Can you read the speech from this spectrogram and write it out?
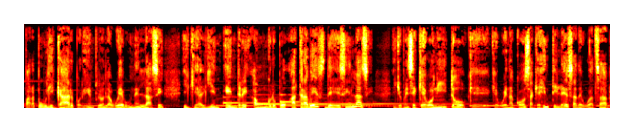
para publicar, por ejemplo, en la web un enlace y que alguien entre a un grupo a través de ese enlace. Y yo pensé, qué bonito, qué, qué buena cosa, qué gentileza de WhatsApp.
